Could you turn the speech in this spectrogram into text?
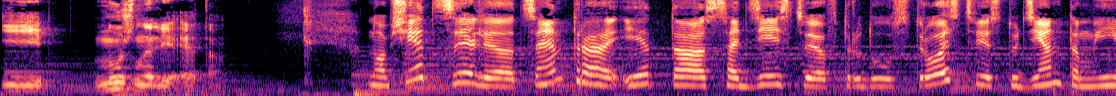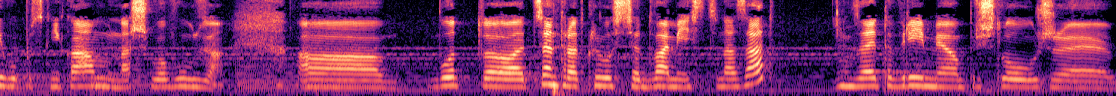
и нужно ли это? Ну, вообще цель э, центра – это содействие в трудоустройстве студентам и выпускникам нашего вуза. А, вот э, центр открылся два месяца назад. За это время пришло уже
